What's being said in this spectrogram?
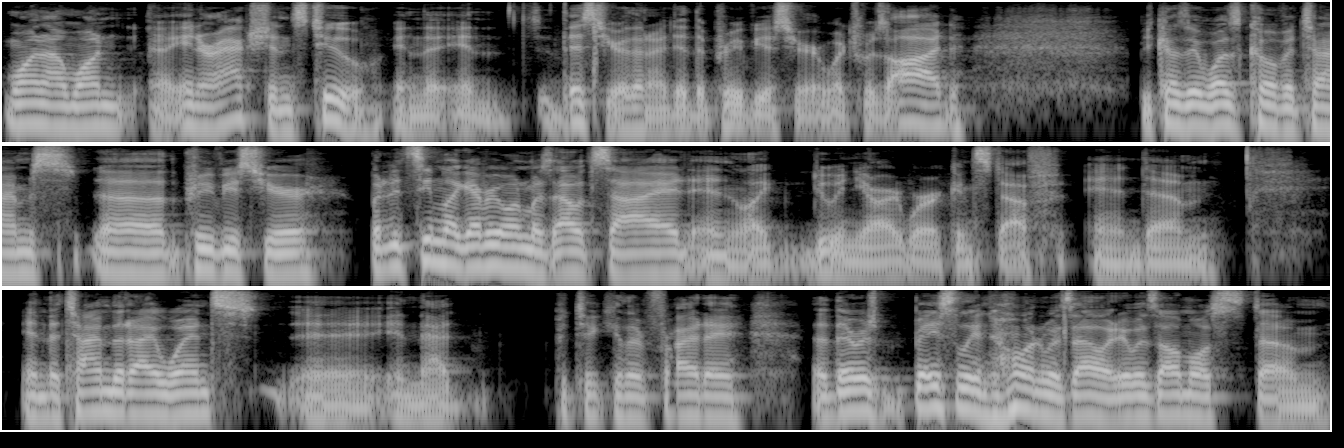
one-on-one uh, interactions too in the in this year than I did the previous year, which was odd because it was COVID times uh, the previous year. But it seemed like everyone was outside and like doing yard work and stuff, and um, in the time that I went uh, in that particular Friday, uh, there was basically no one was out. It was almost um,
